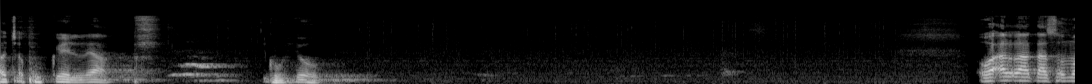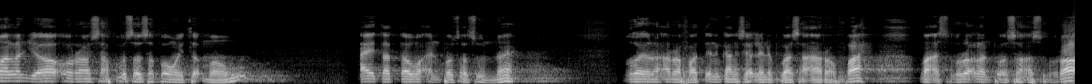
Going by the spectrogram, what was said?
Aja bugil ya. Guyo. Wa Allah tasumalan ya ora sapa sapa wedok mau ayat tatawaan poso sunnah ghairu arafatin kang salene puasa Arafah wa asura lan puasa Asura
